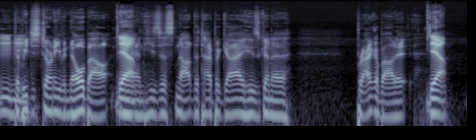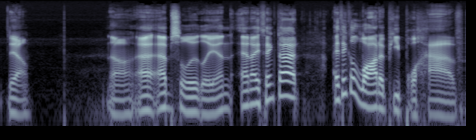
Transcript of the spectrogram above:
mm-hmm. that we just don't even know about. Yeah. and he's just not the type of guy who's gonna brag about it. Yeah, yeah. No, a- absolutely, and and I think that I think a lot of people have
